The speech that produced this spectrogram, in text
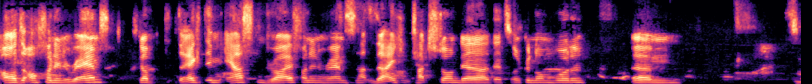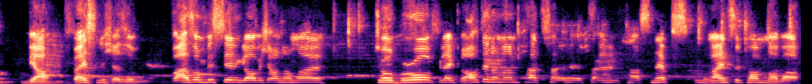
also auch von den Rams. Ich glaube, direkt im ersten Drive von den Rams hatten sie eigentlich einen Touchdown, der, der zurückgenommen wurde. Ähm, ja, weiß nicht. Also war so ein bisschen, glaube ich, auch nochmal Joe Burrow. Vielleicht braucht er nochmal ein paar, äh, ein paar Snaps, um reinzukommen, aber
